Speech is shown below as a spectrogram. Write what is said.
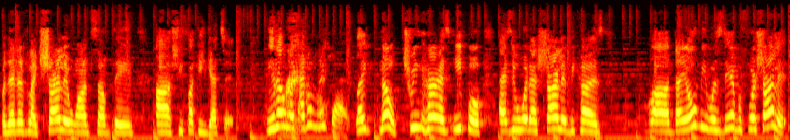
But then if like Charlotte wants something, uh, she fucking gets it. You know, like I don't like that. Like, no, treat her as equal as you would as Charlotte because uh, Naomi was there before Charlotte.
